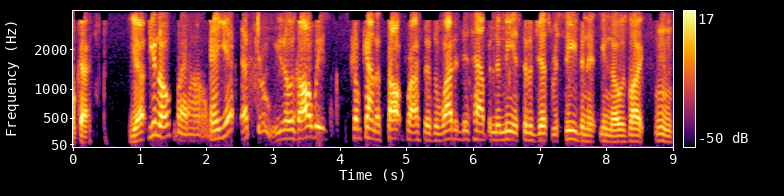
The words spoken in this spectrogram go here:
Okay. Yeah, you know, But um, and yeah, that's true. You know, it's always some kind of thought process of why did this happen to me instead of just receiving it. You know, it's like, mm,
